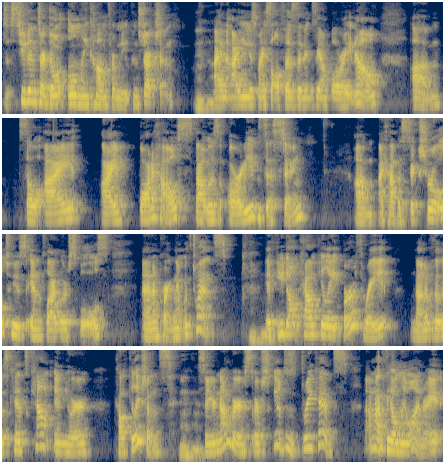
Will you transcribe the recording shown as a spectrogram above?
students are don't only come from new construction Mhm. and I use myself as an example right now. Um, so I I bought a house that was already existing. Um, I have a six year old who's in Flagler schools, and I'm pregnant with twins. Mhm. If you don't calculate birth rate, none of those kids count in your calculations. Mhm. So your numbers are skewed. This is three kids. I'm not the only one, right?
